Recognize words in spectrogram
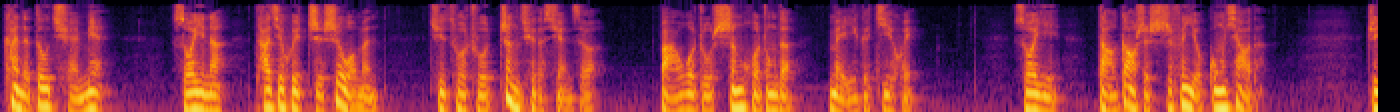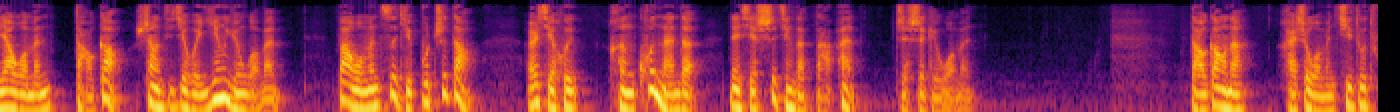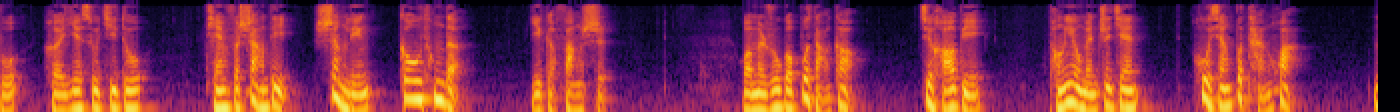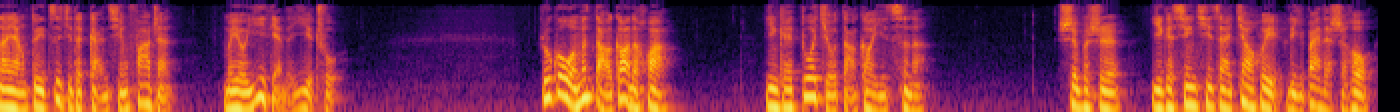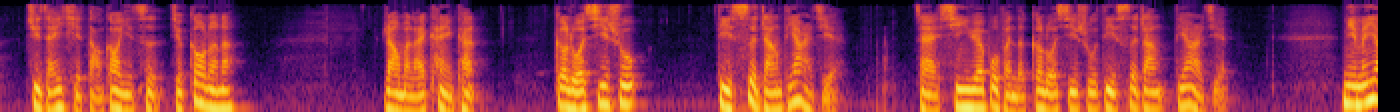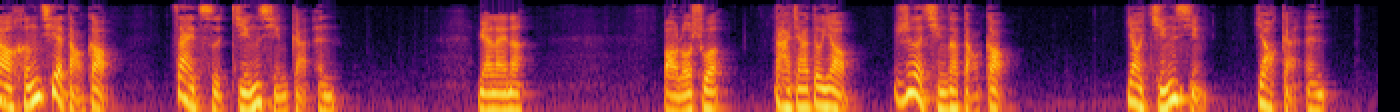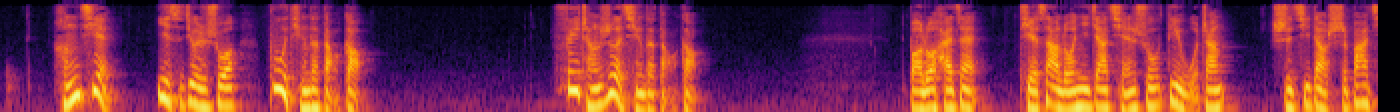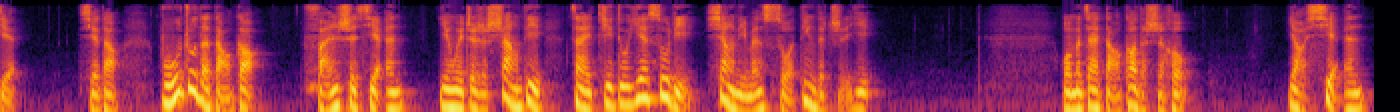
看的都全面。所以呢，他就会指示我们去做出正确的选择，把握住生活中的每一个机会。所以，祷告是十分有功效的。只要我们祷告，上帝就会应允我们，把我们自己不知道而且会很困难的那些事情的答案指示给我们。祷告呢，还是我们基督徒和耶稣基督、天赋上帝、圣灵。沟通的一个方式。我们如果不祷告，就好比朋友们之间互相不谈话，那样对自己的感情发展没有一点的益处。如果我们祷告的话，应该多久祷告一次呢？是不是一个星期在教会礼拜的时候聚在一起祷告一次就够了呢？让我们来看一看。哥罗西书第四章第二节，在新约部分的哥罗西书第四章第二节，你们要横切祷告，在此警醒感恩。原来呢，保罗说，大家都要热情的祷告，要警醒，要感恩。横切意思就是说，不停的祷告，非常热情的祷告。保罗还在《铁萨罗尼迦前书》第五章十七到十八节写道：“不住的祷告，凡事谢恩，因为这是上帝在基督耶稣里向你们所定的旨意。”我们在祷告的时候要谢恩。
